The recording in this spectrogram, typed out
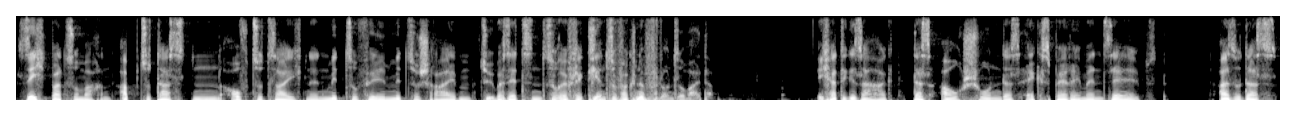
sichtbar zu machen, abzutasten, aufzuzeichnen, mitzufilmen, mitzuschreiben, zu übersetzen, zu reflektieren, zu verknüpfen und so weiter. Ich hatte gesagt, dass auch schon das Experiment selbst, also das,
